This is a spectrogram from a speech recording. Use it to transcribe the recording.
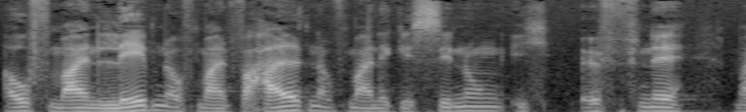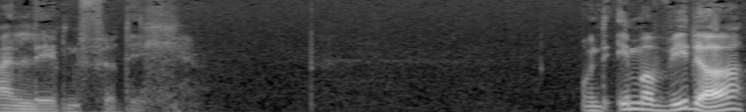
auf mein Leben, auf mein Verhalten, auf meine Gesinnung. Ich öffne mein Leben für dich. Und immer wieder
